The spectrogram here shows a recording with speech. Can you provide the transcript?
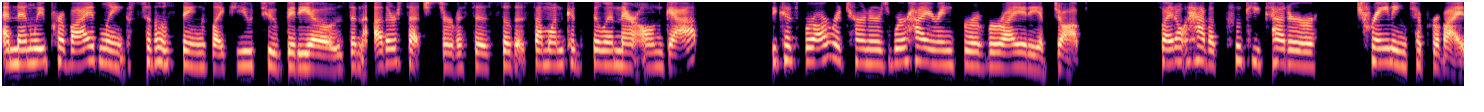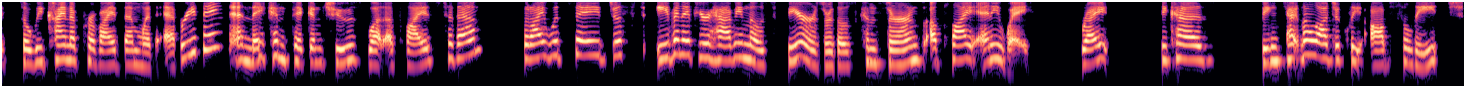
And then we provide links to those things like YouTube videos and other such services so that someone could fill in their own gaps. Because for our returners, we're hiring for a variety of jobs. So I don't have a cookie cutter training to provide. So we kind of provide them with everything and they can pick and choose what applies to them. But I would say, just even if you're having those fears or those concerns, apply anyway, right? Because being technologically obsolete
